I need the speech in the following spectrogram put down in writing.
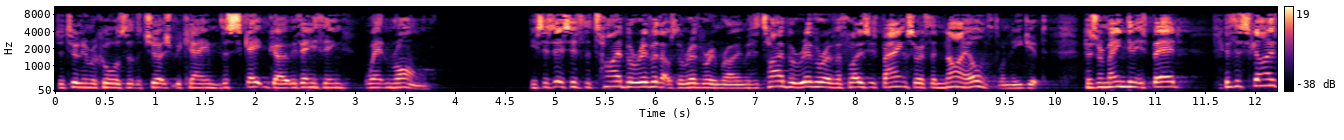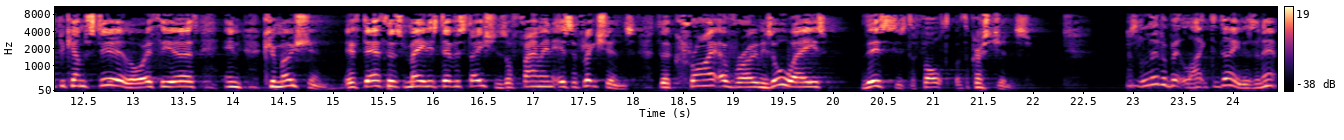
Tertullian records that the church became the scapegoat if anything went wrong. He says this, if the Tiber River, that was the river in Rome, if the Tiber River overflows its banks, or if the Nile, the one in Egypt, has remained in its bed, if the skies become still, or if the earth in commotion, if death has made its devastations, or famine its afflictions, the cry of Rome is always, this is the fault of the Christians. It's a little bit like today, doesn't it?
